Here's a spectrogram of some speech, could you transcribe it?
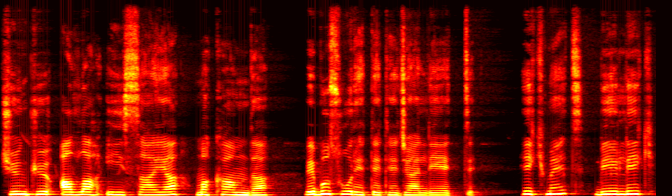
Çünkü Allah İsa'ya makamda ve bu surette tecelli etti. Hikmet, birlik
